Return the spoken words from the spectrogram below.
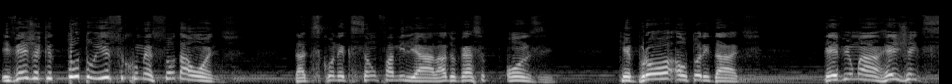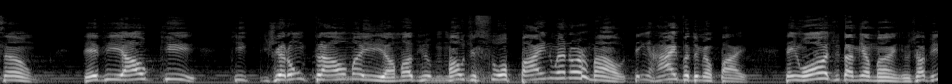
E veja que tudo isso começou da onde? Da desconexão familiar, lá do verso 11. Quebrou a autoridade, teve uma rejeição, teve algo que, que gerou um trauma e amaldiçoou o pai, não é normal, tem raiva do meu pai tenho ódio da minha mãe. Eu já vi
